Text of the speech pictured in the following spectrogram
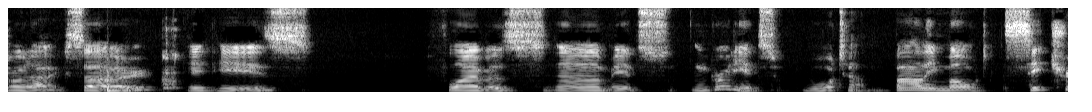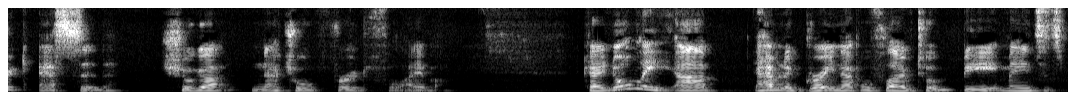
Righto, so it is flavours. Um, it's ingredients: water, barley malt, citric acid, sugar, natural fruit flavour. Okay, normally uh, having a green apple flavour to a beer means it's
